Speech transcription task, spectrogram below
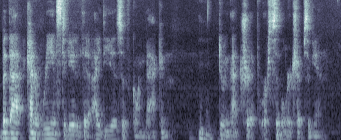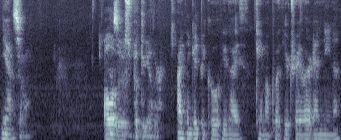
but that kind of reinstigated the ideas of going back and Mhm. doing that trip or similar trips again. yeah So all of those put together. I think it'd be cool if you guys came up with your trailer and Nina.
